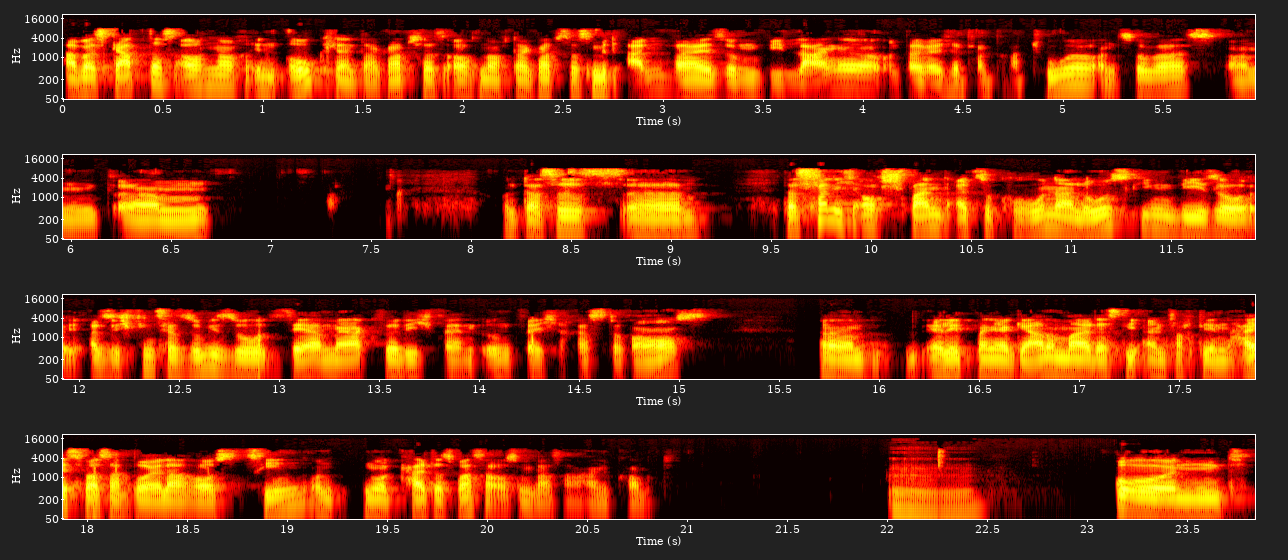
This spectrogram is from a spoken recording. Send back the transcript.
Aber es gab das auch noch in Oakland, da gab es das auch noch, da gab es das mit Anweisungen, wie lange und bei welcher Temperatur und sowas. Und ähm, und das ist, äh, das fand ich auch spannend, als so Corona losging, wie so, also ich finde es ja sowieso sehr merkwürdig, wenn irgendwelche Restaurants, ähm, erlebt man ja gerne mal, dass die einfach den Heißwasserboiler rausziehen und nur kaltes Wasser aus dem Wasserhahn kommt. Mhm. Und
